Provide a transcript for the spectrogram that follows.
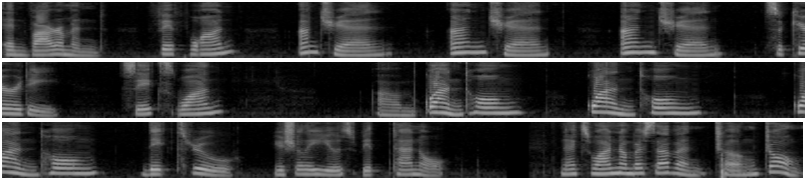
environment. Fifth one, 安全,安全安全 安全 security six one 嗯贯通贯通贯通。dig through usually used with tunnel next one number seven 承重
